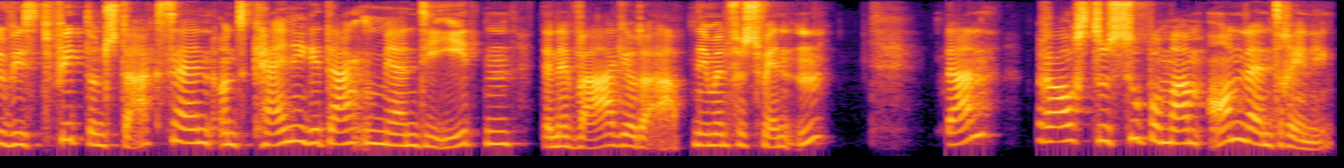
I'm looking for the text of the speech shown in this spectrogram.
Du willst fit und stark sein und keine Gedanken mehr an Diäten, deine Waage oder Abnehmen verschwenden? Dann brauchst du Supermom Online-Training.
